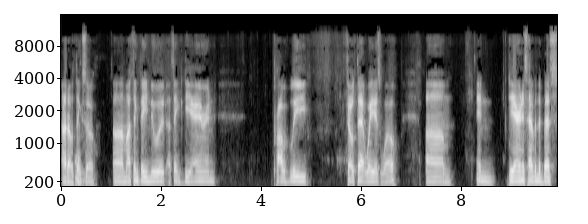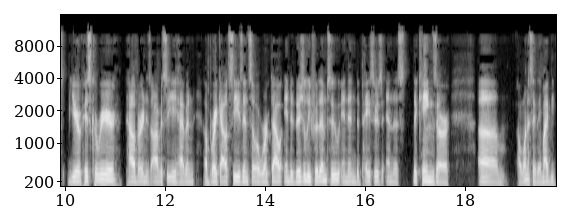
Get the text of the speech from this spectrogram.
I don't think so. Um, I think they knew it. I think De'Aaron probably felt that way as well. Um, and De'Aaron is having the best year of his career. Halliburton is obviously having a breakout season, so it worked out individually for them too. And then the Pacers and the the Kings are, um, I want to say they might be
